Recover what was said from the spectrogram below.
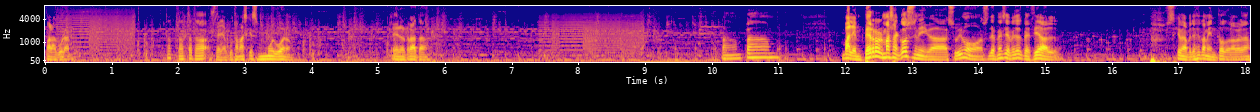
Para curar. Ta, ta, ta, ta. Más que es muy bueno. El rata. Pam, pam. Vale, en perro masa cósmica. Subimos defensa y defensa especial. Es que me apetece también todo, la verdad.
